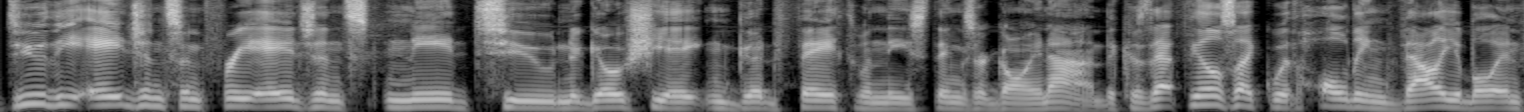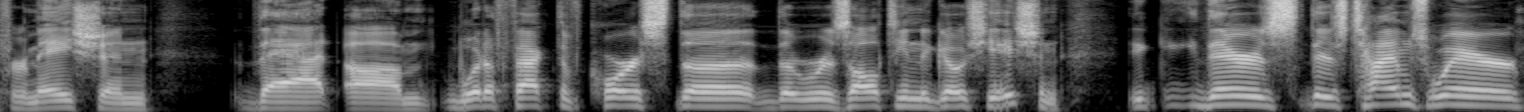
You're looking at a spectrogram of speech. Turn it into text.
do the agents and free agents need to negotiate in good faith when these things are going on? Because that feels like withholding valuable information that um, would affect, of course, the the resulting negotiation. There's there's times where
